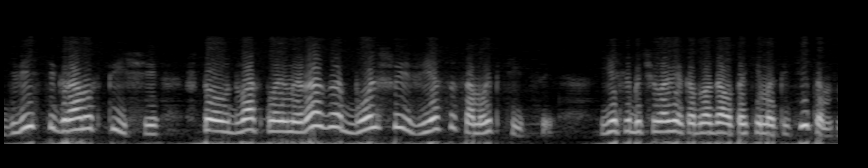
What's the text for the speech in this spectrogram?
200 граммов пищи, что в два с половиной раза больше веса самой птицы. Если бы человек обладал таким аппетитом,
